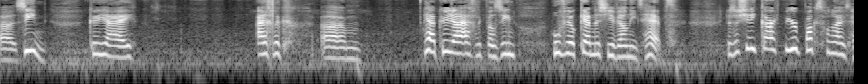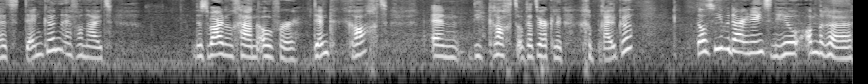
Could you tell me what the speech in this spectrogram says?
uh, zien? Kun jij eigenlijk, um, ja, kun jij eigenlijk wel zien hoeveel kennis je wel niet hebt? Dus als je die kaart puur pakt vanuit het denken en vanuit de zwaarden gaan over denkkracht en die kracht ook daadwerkelijk gebruiken, dan zien we daar ineens een heel andere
